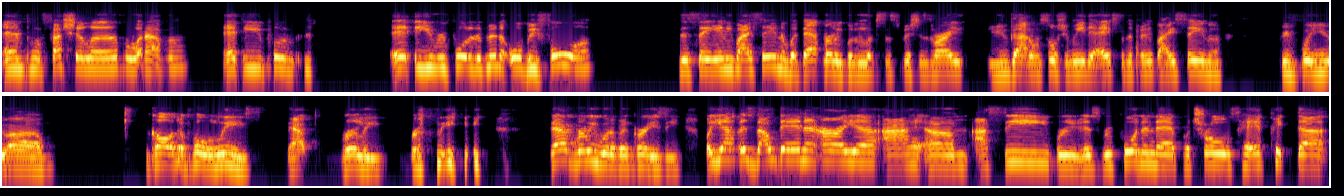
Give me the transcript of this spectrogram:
and professional love or whatever after you put after you reported a minute or before to say anybody seen her, but that really would have looked suspicious, right? You got on social media asking if anybody seen her before you um called the police. That really, really that really would have been crazy. But yeah, it's out there in the area. I um I see it's reporting that patrols have picked up.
